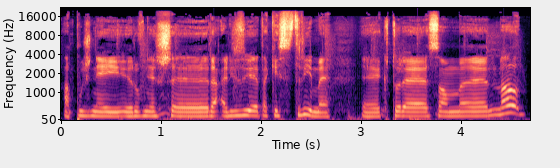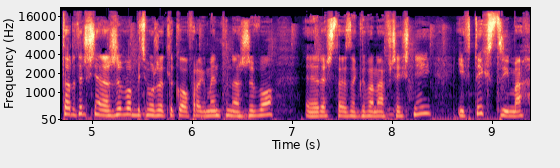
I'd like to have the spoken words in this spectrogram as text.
a później również realizuje takie streamy, które są, e, no, teoretycznie na żywo, być może tylko fragmenty na żywo, e, reszta jest nagrywana wcześniej i w tych streamach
